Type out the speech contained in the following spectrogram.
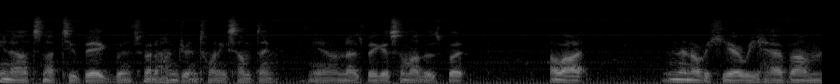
you know, it's not too big, but it's about 120 something. You know, not as big as some others, but a lot. And then over here we have um,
